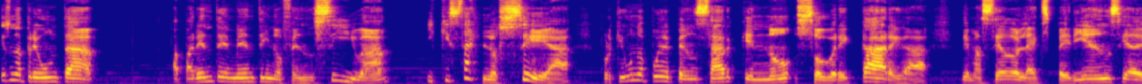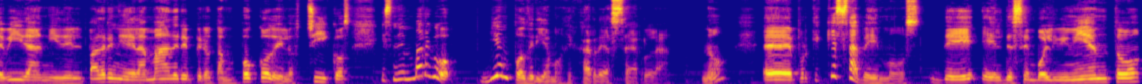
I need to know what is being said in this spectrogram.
es una pregunta aparentemente inofensiva y quizás lo sea, porque uno puede pensar que no sobrecarga demasiado la experiencia de vida ni del padre ni de la madre, pero tampoco de los chicos, y sin embargo, bien podríamos dejar de hacerla. ¿No? Eh, porque ¿qué sabemos del desenvolvimiento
